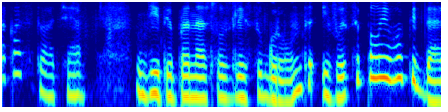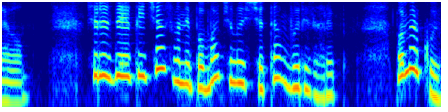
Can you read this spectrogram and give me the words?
Така ситуація. Діти принесли з лісу ґрунт і висипали його під дерево. Через деякий час вони побачили, що там виріс гриб. Поміркуй,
